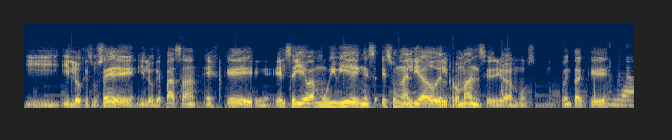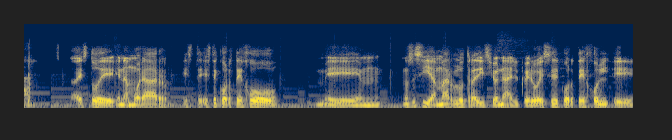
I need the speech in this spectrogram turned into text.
Y, lo que sucede y lo que pasa es que él se lleva muy bien, es, es un aliado del romance, digamos. Nos cuenta que esto de enamorar, este, este cortejo eh, no sé si llamarlo tradicional, pero ese cortejo eh,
